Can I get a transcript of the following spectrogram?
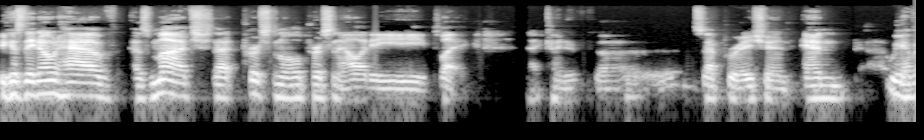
because they don't have as much that personal personality play, that kind of uh, separation. And we have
